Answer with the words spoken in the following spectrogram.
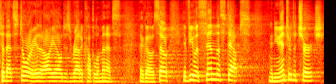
to that story that Ariel just read a couple of minutes ago. So if you ascend the steps and you enter the church,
